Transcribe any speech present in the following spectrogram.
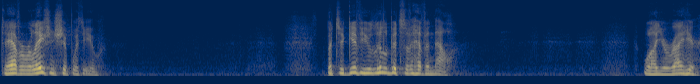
to have a relationship with you, but to give you little bits of heaven now while you're right here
